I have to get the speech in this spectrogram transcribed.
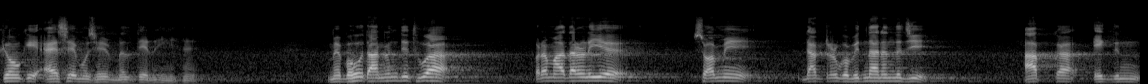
क्योंकि ऐसे मुझे मिलते नहीं हैं। मैं बहुत आनंदित हुआ। परम आदरणीय स्वामी डॉक्टर गोविंदानंद जी, आपका एक दिन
